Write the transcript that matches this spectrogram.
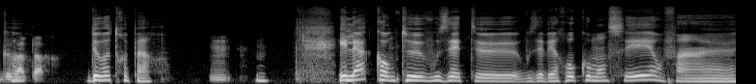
de ma part. De votre part. Mm. Mm. Et là, quand euh, vous êtes, euh, vous avez recommencé, enfin, euh,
